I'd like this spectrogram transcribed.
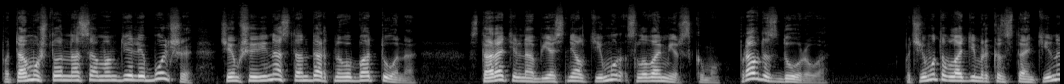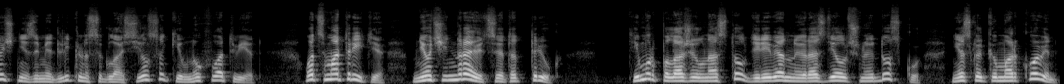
потому что он на самом деле больше, чем ширина стандартного батона, старательно объяснял Тимур Славомирскому. Правда здорово? Почему-то Владимир Константинович незамедлительно согласился, кивнув в ответ. «Вот смотрите, мне очень нравится этот трюк». Тимур положил на стол деревянную разделочную доску, несколько морковин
